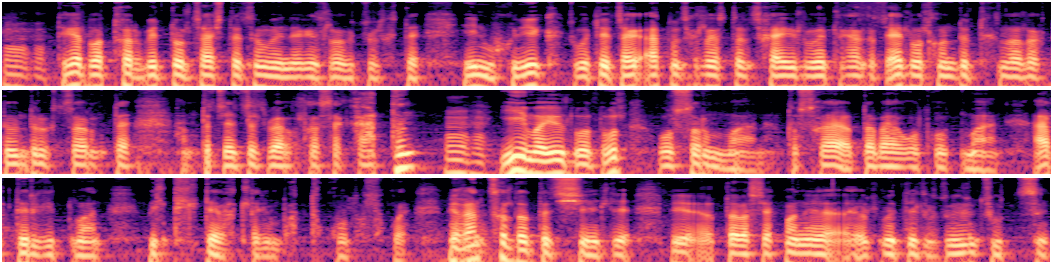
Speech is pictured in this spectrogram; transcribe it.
Тэгээд бодохоор бид бол цаашдаа цөм энергийн суулгажуулахдаа энэ бүхнийг зүгээр атом цахилгаан станц байдал хангаж аль болох өндөр технологид өндөр хөгжсөн оронтой хамтарч ажиллаж байгуулахаас гадна ийм аюул бол улс орн маань тусгай одоо байгууллагууд маань ард иргэд маань бэлтгэлтэй байх талаар юм бодохгүй болохгүй. Би ганцхан л одоо жишээ хэлье. Би одоо бас Японы хөвөл мэдээлэл ер нь ч үзсэн.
